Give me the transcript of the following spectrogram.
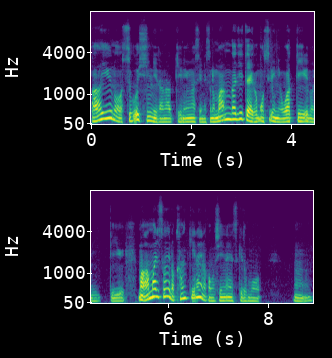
ああいうのはすごい真理だなっていうふうに思いますよね。その漫画自体がもうすでに終わっているのにっていう。まああんまりそういうの関係ないのかもしれないですけども。うん。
